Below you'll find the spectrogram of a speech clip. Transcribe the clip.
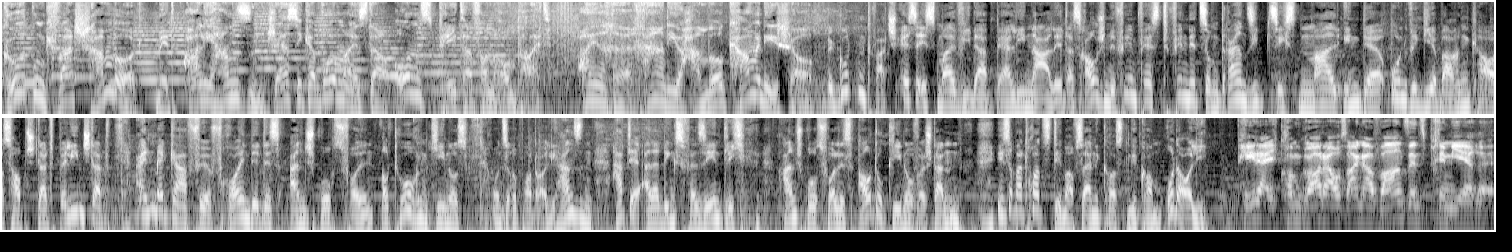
Guten Quatsch Hamburg mit Olli Hansen, Jessica Burmeister und Peter von Rumpold. Eure Radio Hamburg Comedy Show. Guten Quatsch, es ist mal wieder Berlinale. Das rauschende Filmfest findet zum 73. Mal in der unregierbaren Chaoshauptstadt Berlin statt. Ein Mekka für Freunde des anspruchsvollen Autorenkinos. Unser Reporter Olli Hansen hatte allerdings versehentlich anspruchsvolles Autokino verstanden, ist aber trotzdem auf seine Kosten gekommen, oder Olli? Peter, ich komme gerade aus einer Wahnsinnspremiere.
